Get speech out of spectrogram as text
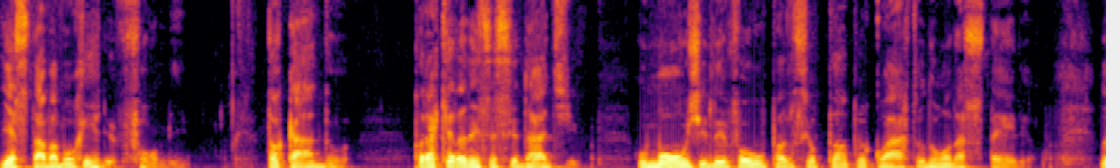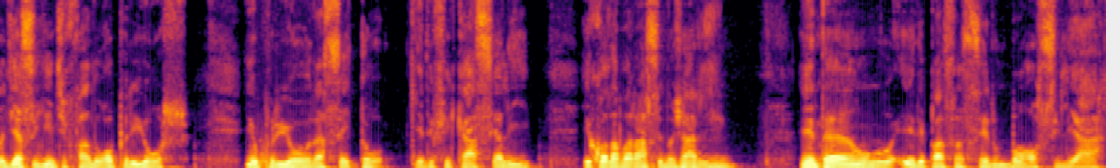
e estava a morrer de fome. Tocado por aquela necessidade, o monge levou-o para o seu próprio quarto do monastério. No dia seguinte, falou ao prior e o prior aceitou que ele ficasse ali e colaborasse no jardim. Então, ele passou a ser um bom auxiliar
